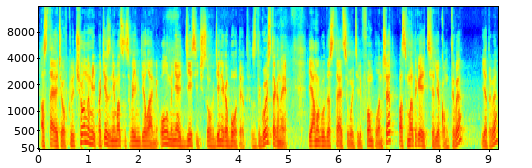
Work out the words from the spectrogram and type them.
оставить его включенным и пойти заниматься своими делами. Он у меня 10 часов в день работает. С другой стороны, я могу достать свой телефон, планшет, посмотреть Яком ТВ, ЯТВ,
